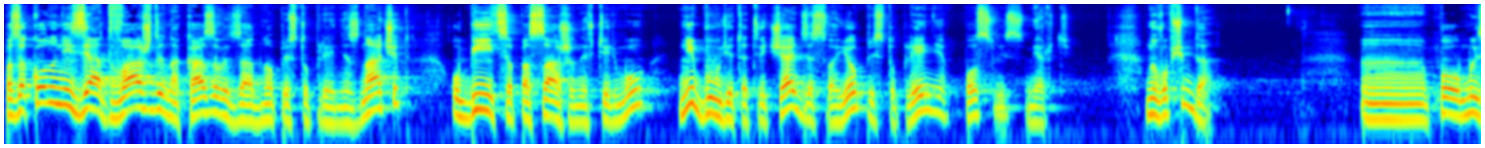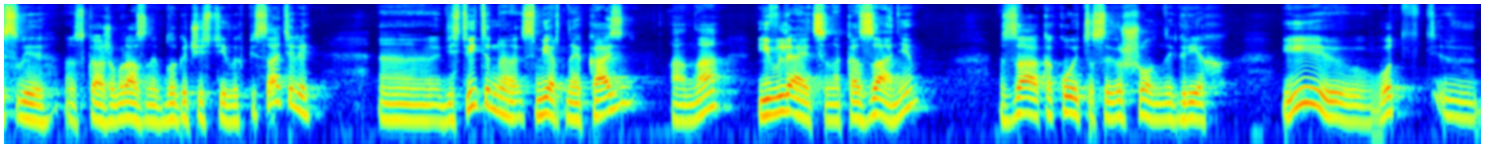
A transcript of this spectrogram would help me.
По закону нельзя дважды наказывать за одно преступление. Значит, убийца, посаженный в тюрьму, не будет отвечать за свое преступление после смерти. Ну, в общем, да. Э, по мысли, скажем, разных благочестивых писателей, э, действительно, смертная казнь, она является наказанием за какой-то совершенный грех. И вот э,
